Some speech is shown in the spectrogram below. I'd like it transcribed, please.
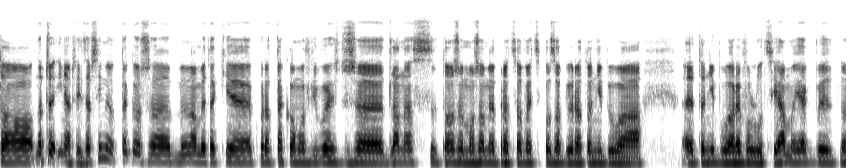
to znaczy inaczej, zacznijmy od tego, że my mamy takie akurat taką możliwość, że dla nas to, że możemy pracować spoza biura, to nie była, e, to nie była rewolucja. My jakby, no,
